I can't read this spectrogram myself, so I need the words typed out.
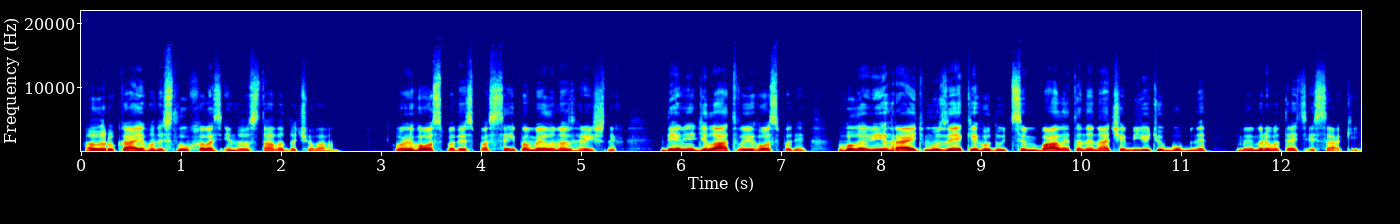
але рука його не слухалась і не достала до чола. Ой Господи, спаси й помилуй нас грішних. Дивні діла твої, Господи. В голові грають музики, гудуть цимбали та неначе б'ють у бубни, мимрив отець Ісакій.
